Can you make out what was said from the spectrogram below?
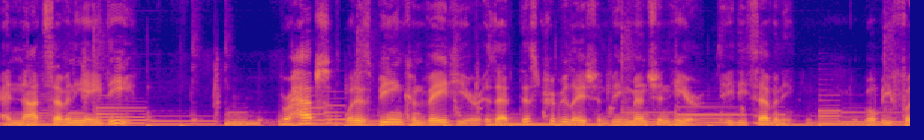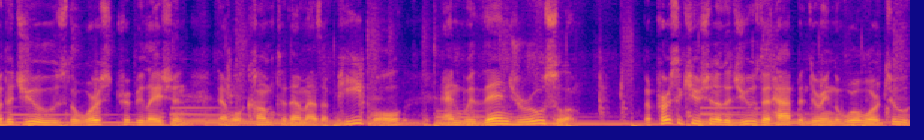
and not 70 AD? Perhaps what is being conveyed here is that this tribulation being mentioned here, AD 70, will be for the Jews the worst tribulation that will come to them as a people and within Jerusalem. The persecution of the Jews that happened during the World War II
